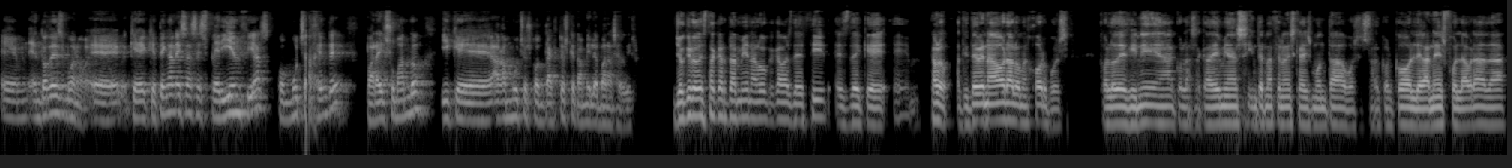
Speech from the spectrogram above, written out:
Eh, entonces, bueno, eh, que, tengan esas experiencias con mucha gente para ir sumando y que hagan muchos contactos que también les van a servir. Yo quiero destacar también algo que acabas de decir, es de que, eh, claro, a ti te ven ahora a lo mejor, pues, con lo de Guinea, con las academias internacionales que habéis montado, pues eso, Alcorcón, Leganés, Fuenlabrada,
